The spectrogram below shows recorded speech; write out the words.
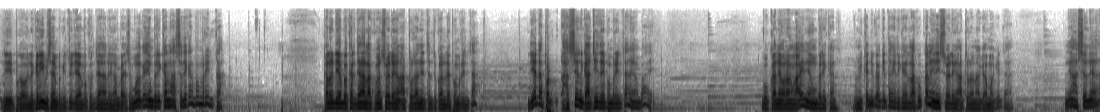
di pegawai negeri misalnya begitu dia bekerja dengan baik semua kan yang berikan hasilnya kan pemerintah kalau dia bekerja lakukan sesuai dengan aturan yang ditentukan oleh pemerintah dia dapat hasil gaji dari pemerintah dengan baik. Bukannya orang lain yang memberikan. Demikian juga kita ketika lakukan ini sesuai dengan aturan agama kita. Ini hasilnya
